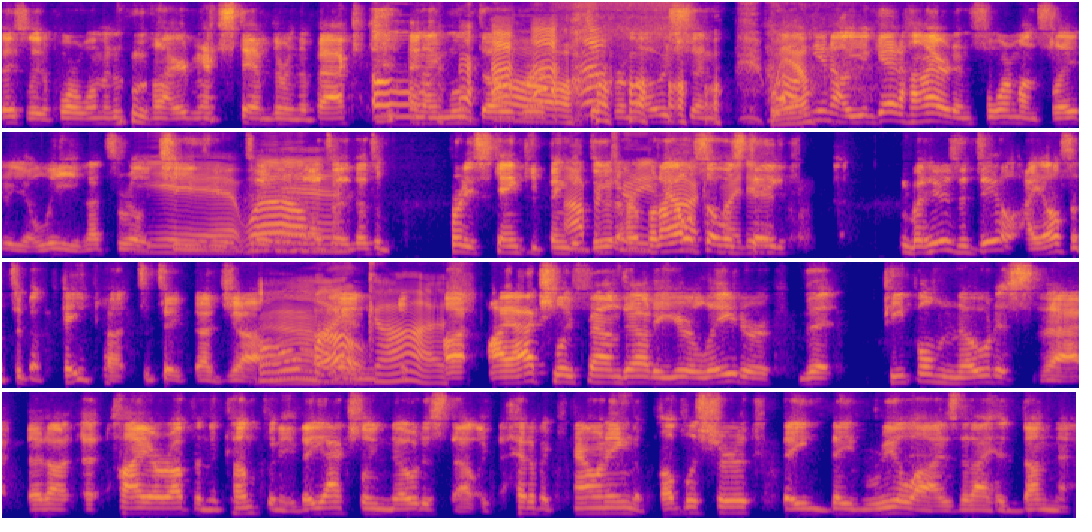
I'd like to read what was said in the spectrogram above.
basically the poor woman who hired me. I stabbed her in the back Oh. and I moved over to promotion. Well, well, you know, you get hired and four months later you leave. That's really cheesy. Yeah, It's well- a, that's, a, that's a pretty skanky thing to do to her. But I also was taking. But here's the deal: I also took a pay cut to take that job. Oh my And gosh. I, I actually found out a year later that people noticed that at, uh, at higher up in the company. They actually noticed that, like the head of accounting, the publisher. They they realized that I had done that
